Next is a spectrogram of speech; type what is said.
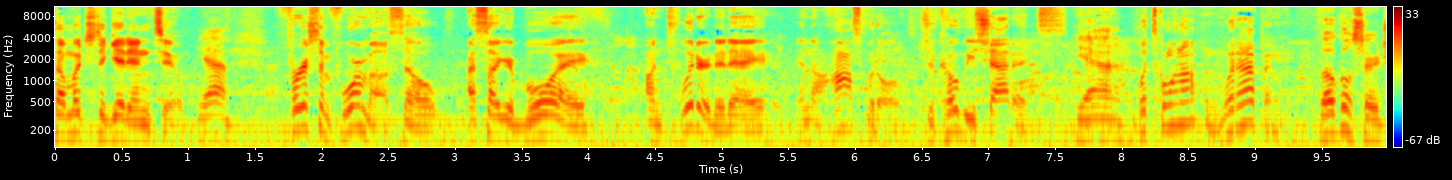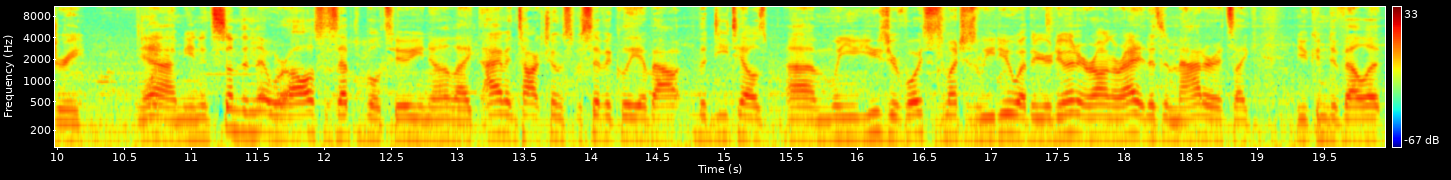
So much to get into. Yeah. First and foremost, so I saw your boy on Twitter today in the hospital, Jacoby Shaddix. Yeah. What's going on? What happened? Vocal surgery. Yeah, I mean, it's something that we're all susceptible to, you know. Like, I haven't talked to him specifically about the details. Um, when you use your voice as much as we do, whether you're doing it wrong or right, it doesn't matter. It's like you can develop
